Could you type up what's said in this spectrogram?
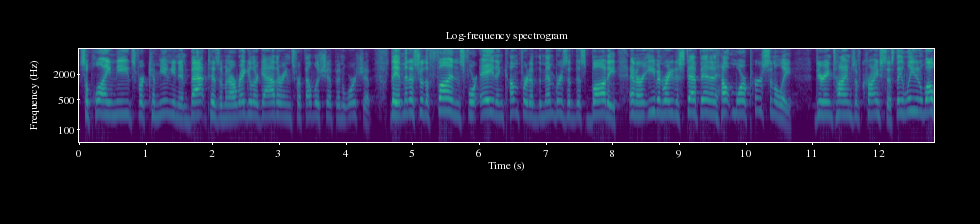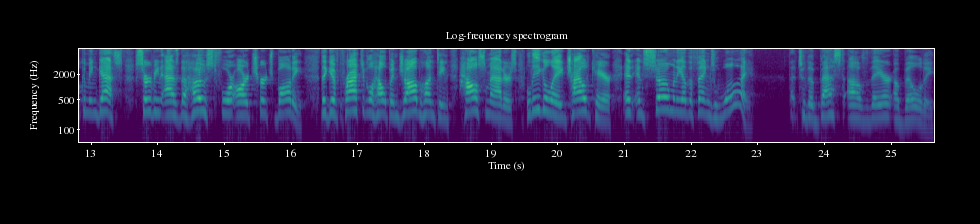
supplying needs for communion and baptism, and our regular gatherings for fellowship and worship. They administer the funds for aid and comfort of the members of this body and are even ready to step in and help more personally during times of crisis. They lead in welcoming guests, serving as the host for our church body. They give practical help in job hunting, house matters, legal aid, childcare, and, and so many other things. Why? To the best of their ability,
